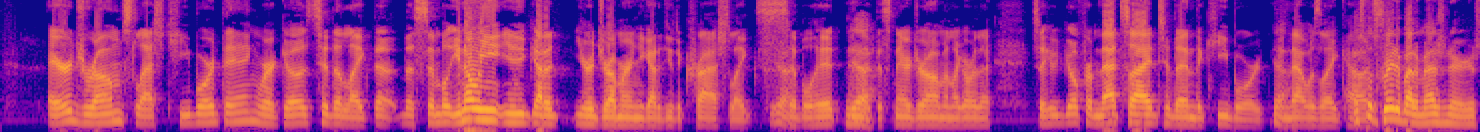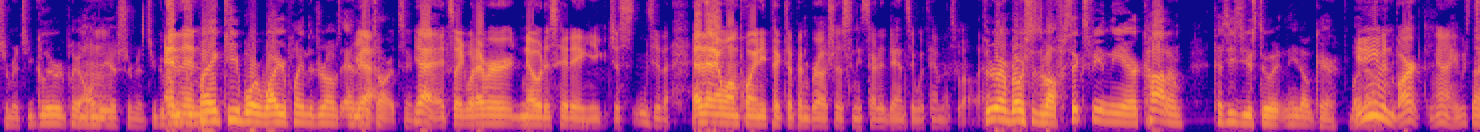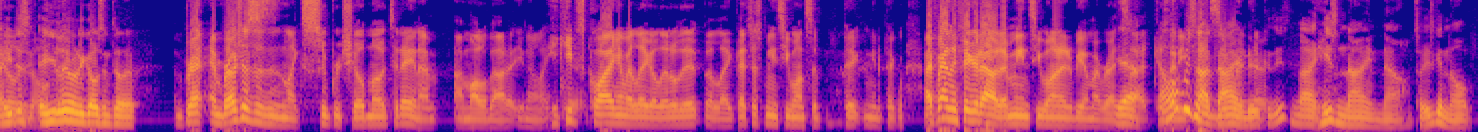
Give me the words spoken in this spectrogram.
air drum slash keyboard thing where it goes to the like the the cymbal. You know, you, you gotta you're a drummer and you got to do the crash like Yeah. cymbal hit and Yeah. like the snare drum and like over there. So he would go from that side to then the keyboard, Yeah. and that was like how That's what's great about imaginary instruments. You can literally play all the Mhm. instruments. You can And be then- playing keyboard while you're playing the drums and the guitar at the same Yeah, it's like whatever note is hitting, you could just do that. And then at one point, he picked up Ambrosius and he started dancing with him as well. Threw Ambrosius about six feet in the air, caught him because he's used to it and he don't care. he didn't uh, even bark. Yeah, he was. No, he just he thing. literally goes into it. Bre- Ambrosius is in like super chill mode today, and I'm I'm all about it. You know, he keeps clawing at my leg a little bit, but like that just means he wants to pick me to pick. I finally figured out that means he wanted to be on my right Yeah, side. I hope he he's not dying, right dude. Because he's nine. He's nine now, so he's getting old.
